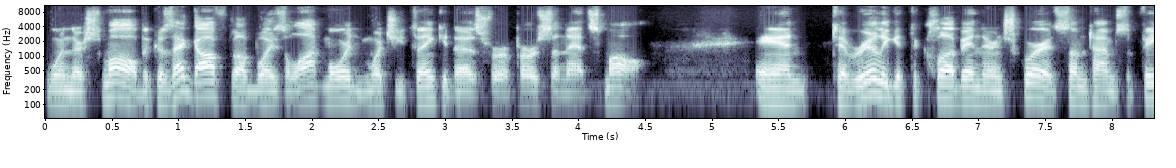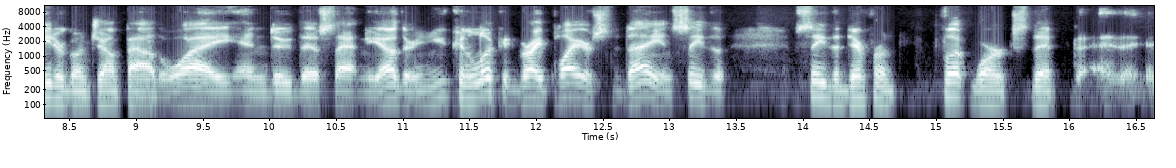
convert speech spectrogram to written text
when they're small because that golf club weighs a lot more than what you think it does for a person that small. And to really get the club in there and square it, sometimes the feet are going to jump out of the way and do this, that, and the other. And you can look at great players today and see the see the different footworks that uh,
